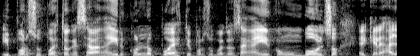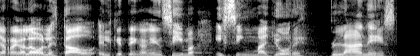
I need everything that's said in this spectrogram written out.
y por supuesto que se van a ir con lo opuesto y por supuesto se van a ir con un bolso, el que les haya regalado el Estado, el que tengan encima y sin mayores planes.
